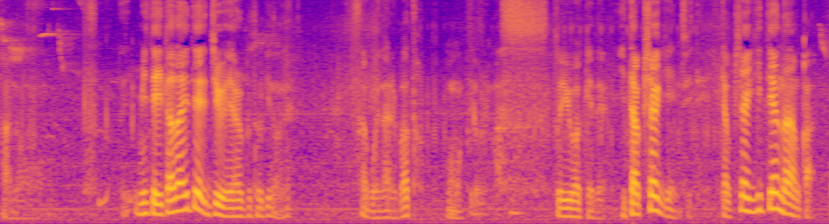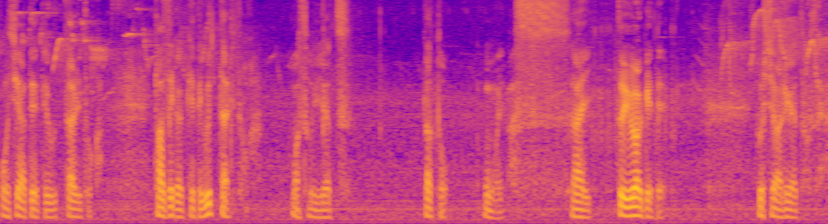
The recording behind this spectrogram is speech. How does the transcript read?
あの見ていただいて銃選ぶ時のね参考になればと思っております。というわけで委託射撃について委託射撃っていうのはなんか押し当てて撃ったりとか立てかけて撃ったりとか、まあ、そういうやつだと思います。はい。というわけでご視聴ありがとうございます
